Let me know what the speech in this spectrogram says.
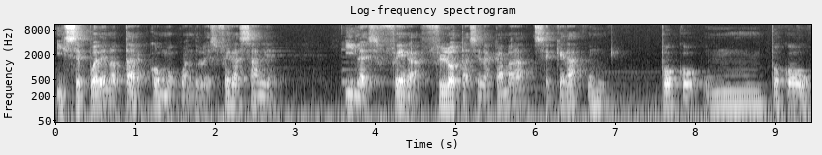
Y se puede notar como cuando la esfera sale y la esfera flota hacia la cámara, se queda un poco, un poco,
